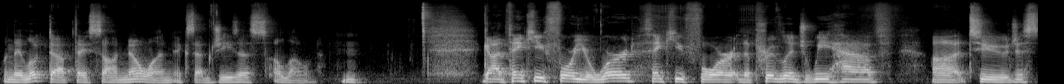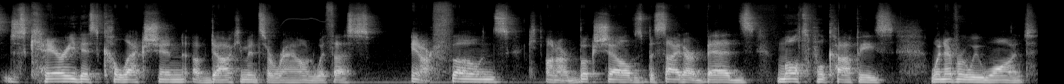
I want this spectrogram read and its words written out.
When they looked up, they saw no one except Jesus alone. Hmm. God, thank you for your word. Thank you for the privilege we have uh, to just, just carry this collection of documents around with us in our phones, on our bookshelves, beside our beds, multiple copies whenever we want.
